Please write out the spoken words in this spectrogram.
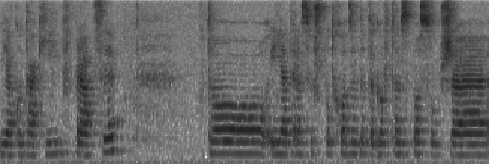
jako taki w pracy, to ja teraz już podchodzę do tego w ten sposób, że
